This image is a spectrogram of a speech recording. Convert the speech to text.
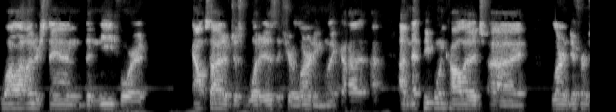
while I understand the need for it, outside of just what it is that you're learning, like I, I, I met people in college, I learn different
